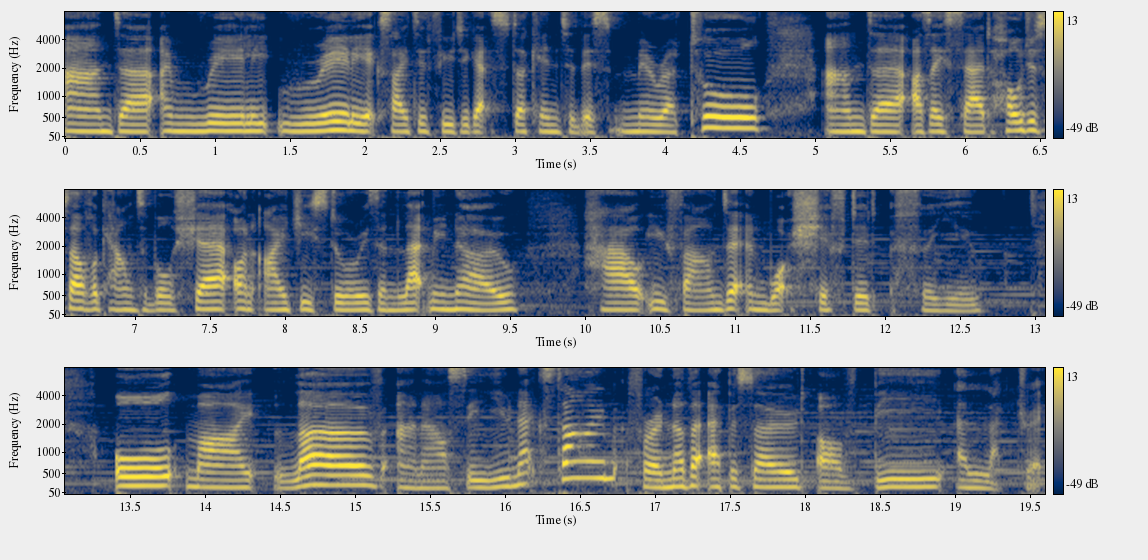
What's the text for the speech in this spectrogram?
And uh, I'm really, really excited for you to get stuck into this mirror tool. And uh, as I said, hold yourself accountable, share on IG stories, and let me know how you found it and what shifted for you. All my love, and I'll see you next time for another episode of Be Electric.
